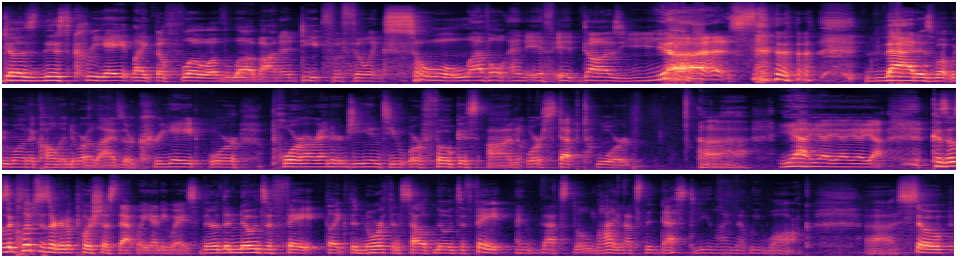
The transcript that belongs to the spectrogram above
does this create like the flow of love on a deep fulfilling soul level and if it does yes that is what we want to call into our lives or create or pour our energy into or focus on or step toward uh, yeah, yeah, yeah, yeah, yeah. Because those eclipses are going to push us that way, anyways. They're the nodes of fate, like the north and south nodes of fate. And that's the line, that's the destiny line that we walk. Uh, so,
